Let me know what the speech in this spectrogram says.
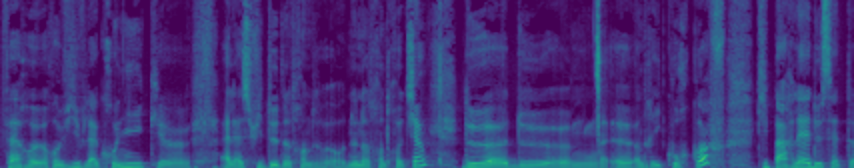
faire revivre la chronique à la suite de notre, entretien, de, de Andrei Kourkov, qui parlait de cette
